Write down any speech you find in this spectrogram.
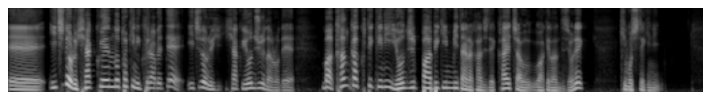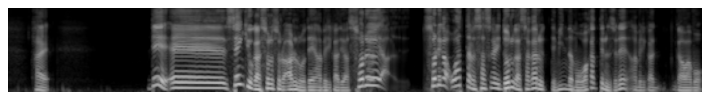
えー、1ドル100円の時に比べて1ドル140なので、まあ感覚的に40%引きみたいな感じで買えちゃうわけなんですよね。気持ち的に。はい。で、えー、選挙がそろそろあるので、アメリカでは。それ、それが終わったらさすがにドルが下がるってみんなも分かってるんですよね、アメリカ側も。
